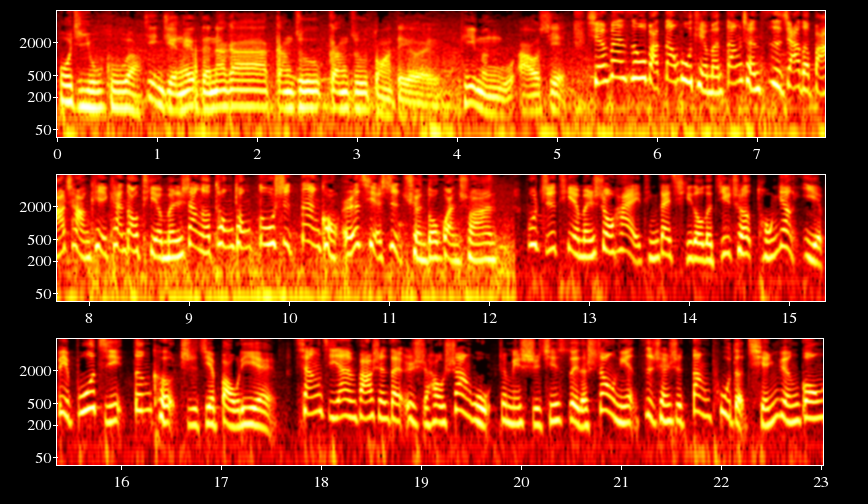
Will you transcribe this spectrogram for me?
波及无辜啊。进前的那个钢珠钢珠断掉的，铁门有凹陷。嫌犯似乎把当铺铁门当成自家的靶场，可以看到铁门上呢，通通都是弹孔，而且是全都贯穿。不止铁门受害，停在骑楼的机车同样也被波及，灯壳直接爆裂。枪击案发生在二十号上午，这名十七岁的少年自称是当铺的前员工，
